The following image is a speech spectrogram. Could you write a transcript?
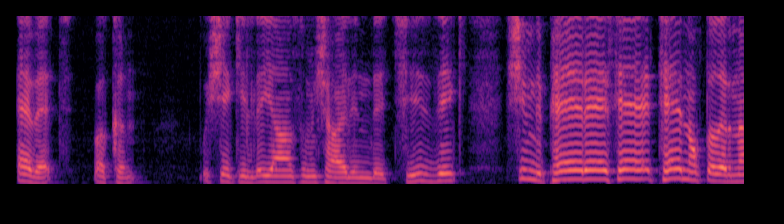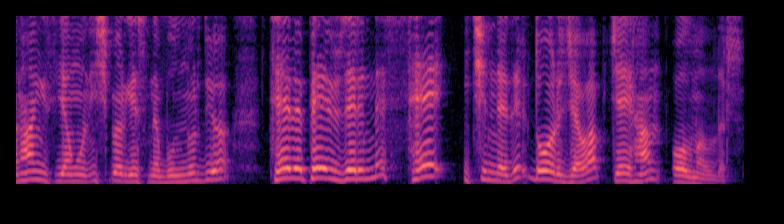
Evet. Bakın bu şekilde yansımış halinde çizdik. Şimdi P, R, S, T noktalarından hangisi yamuğun iç bölgesinde bulunur diyor. T ve P üzerinde S içindedir. Doğru cevap Ceyhan olmalıdır.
